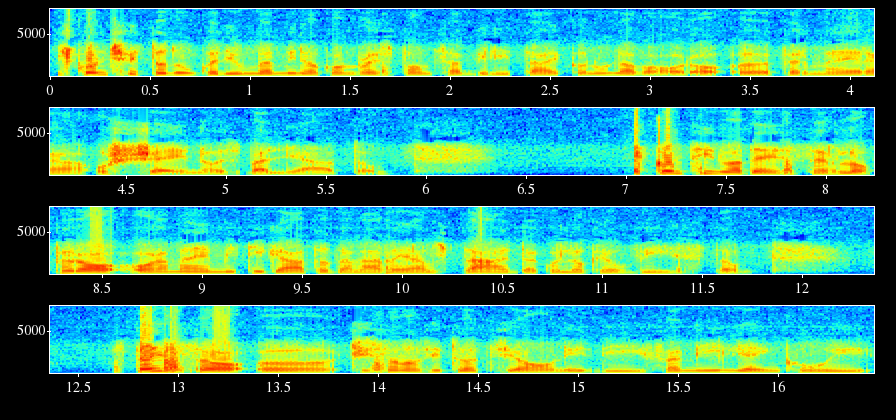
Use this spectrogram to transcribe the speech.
Il concetto dunque di un bambino con responsabilità e con un lavoro eh, per me era osceno e sbagliato. E continua ad esserlo, però oramai è mitigato dalla realtà e da quello che ho visto. Spesso eh, ci sono situazioni di famiglie in cui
